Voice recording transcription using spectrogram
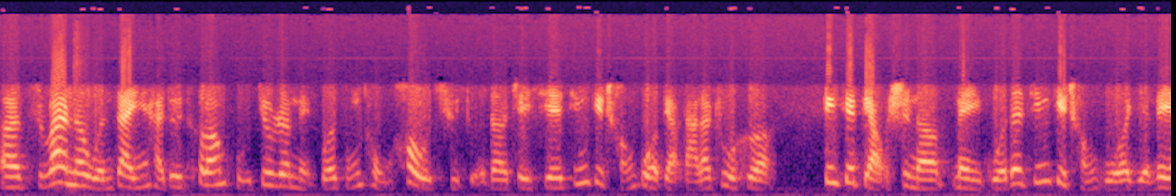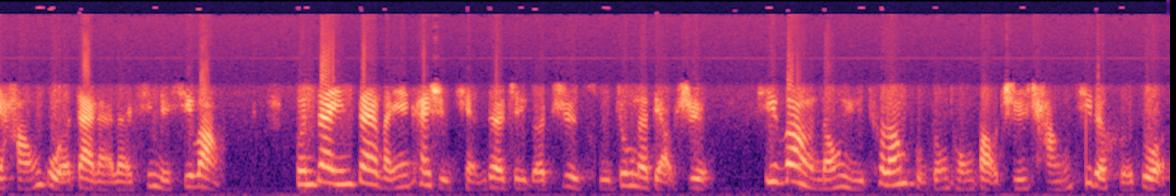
呃，此外呢，文在寅还对特朗普就任美国总统后取得的这些经济成果表达了祝贺，并且表示呢，美国的经济成果也为韩国带来了新的希望。文在寅在晚宴开始前的这个致辞中呢，表示希望能与特朗普总统保持长期的合作，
